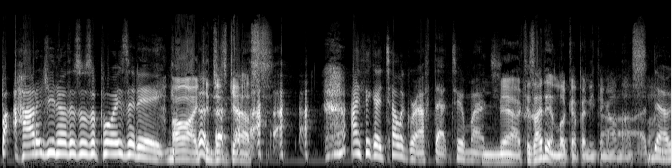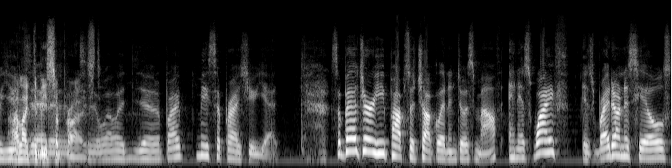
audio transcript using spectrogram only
Po- how did you know this was a poisoning? Oh, I can just guess. I think I telegraphed that too much. yeah, because I didn't look up anything on this. Uh, so No, you. I like to be surprised. Well, it, yeah, I may surprise you yet. So Badger he pops a chocolate into his mouth, and his wife is right on his heels.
